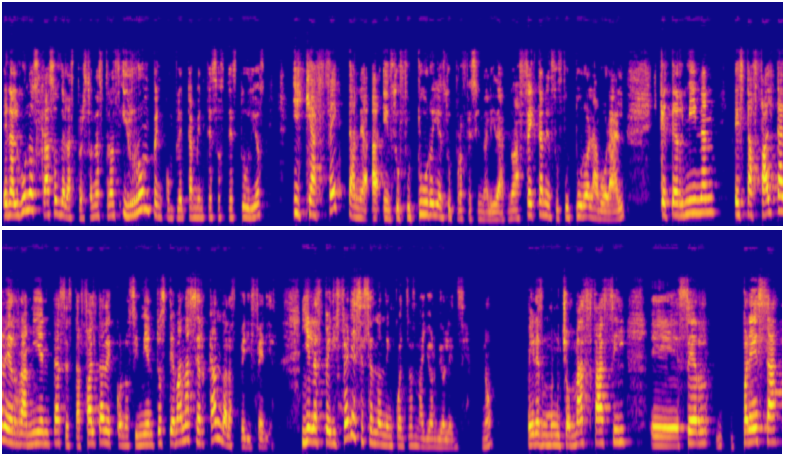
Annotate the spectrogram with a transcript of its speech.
en algunos casos de las personas trans irrumpen completamente esos estudios y que afectan en su futuro y en su profesionalidad, ¿no? Afectan en su futuro laboral, que terminan esta falta de herramientas, esta falta de conocimientos, te van acercando a las periferias. Y en las periferias es en donde encuentras mayor violencia, ¿no? eres mucho más fácil eh, ser presa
